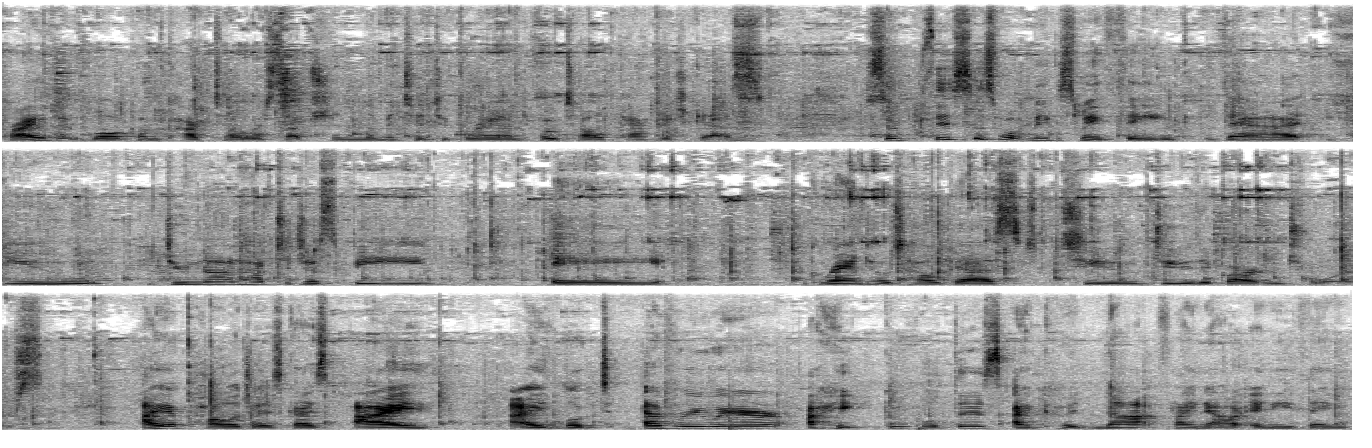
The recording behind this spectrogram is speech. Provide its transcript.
private welcome cocktail reception limited to Grand Hotel package guests. So this is what makes me think that you do not have to just be a Grand Hotel guest to do the garden tours. I apologize, guys. I I looked everywhere. I googled this. I could not find out anything.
